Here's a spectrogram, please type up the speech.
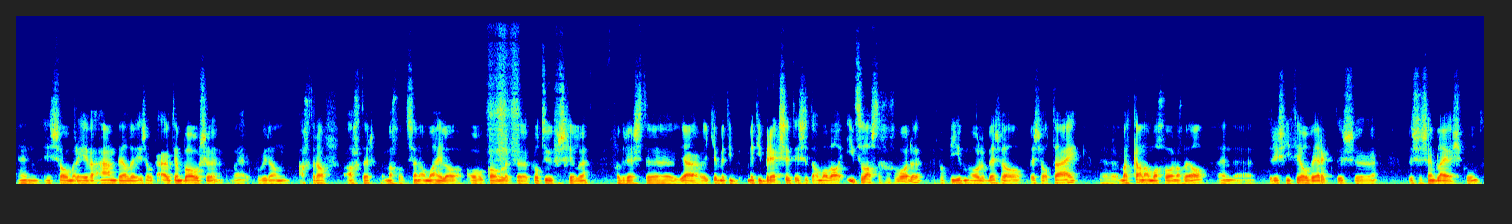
En is zomaar even aanbellen, is ook uit den boze. Maar kom je dan achteraf achter. Maar goed, het zijn allemaal hele overkomelijke cultuurverschillen. Voor de rest, uh, ja, weet je, met die, met die brexit is het allemaal wel iets lastiger geworden. De papiermolen best wel, best wel taai. Uh, maar het kan allemaal gewoon nog wel. En uh, er is hier veel werk, dus, dus ze zijn blij als je komt.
